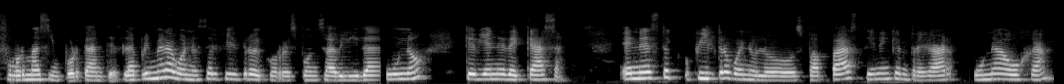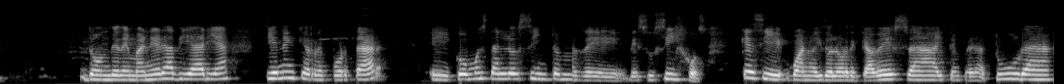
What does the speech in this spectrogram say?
formas importantes. La primera, bueno, es el filtro de corresponsabilidad uno que viene de casa. En este filtro, bueno, los papás tienen que entregar una hoja donde de manera diaria tienen que reportar eh, cómo están los síntomas de, sus hijos. Que si, bueno, hay dolor de cabeza, hay temperatura,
